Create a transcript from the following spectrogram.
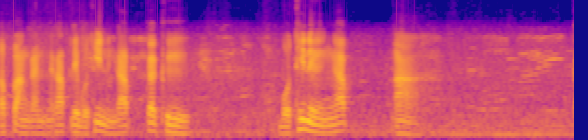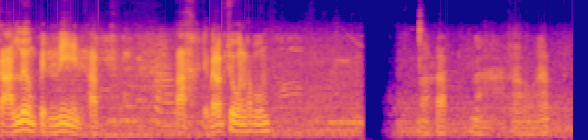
รับฟังกันนะครับในบทที่หนึ่งครับก็คือบทที่หนึ่งครับ อ่า การเริ่มเป็นหนี้นะครับไปเดี๋ยวไปรับชมกันครับผมนะครับนะเอาครับ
